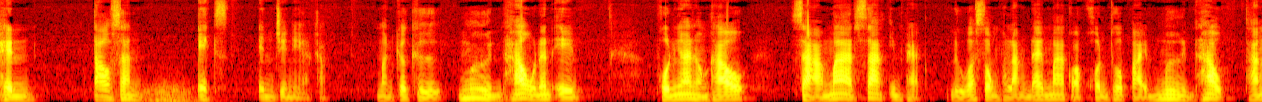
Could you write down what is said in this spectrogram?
10,000 x engineer ครับ มันก็คือหมื่นเท่านั่นเอง ผลงานของเขาสามารถสร้าง Impact หรือว่าทรงพลังได้มากกว่าคนทั่วไปหมื่นเท่า ทั้ง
